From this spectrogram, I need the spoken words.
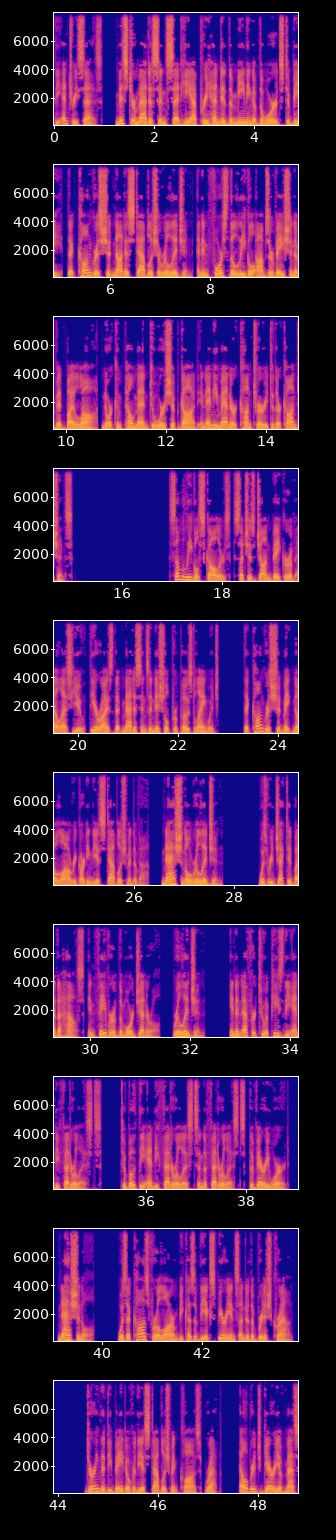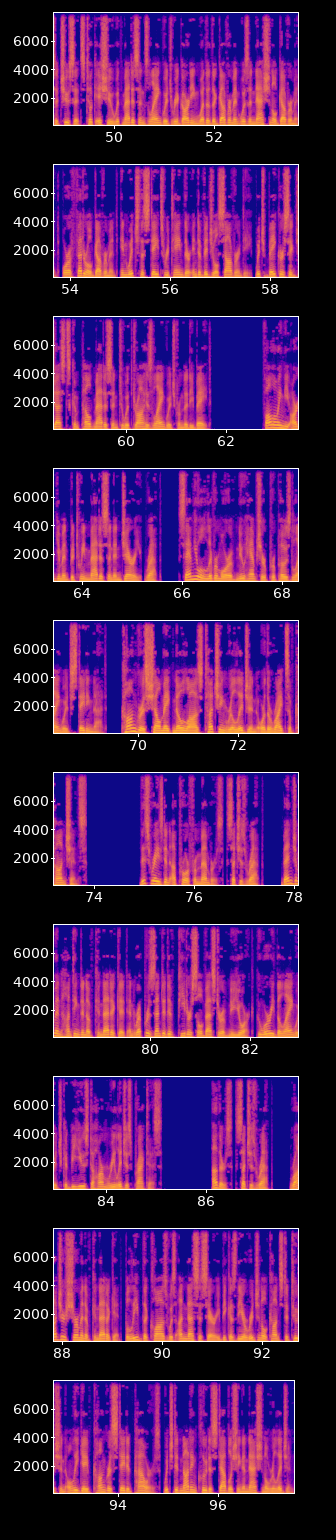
The entry says, Mr. Madison said he apprehended the meaning of the words to be, that Congress should not establish a religion, and enforce the legal observation of it by law, nor compel men to worship God in any manner contrary to their conscience." Some legal scholars, such as John Baker of LSU, theorize that Madison's initial proposed language—that Congress should make no law regarding the establishment of a «national religion» was rejected by the House, in favor of the more general «religion» in an effort to appease the Anti-Federalists. To both the Anti-Federalists and the Federalists, the very word «national» was a cause for alarm because of the experience under the British Crown. During the debate over the Establishment Clause, Rep. Elbridge Gerry of Massachusetts took issue with Madison's language regarding whether the government was a national government, or a federal government in which the states retained their individual sovereignty, which Baker suggests compelled Madison to withdraw his language from the debate. Following the argument between Madison and Gerry, Rep. Samuel Livermore of New Hampshire proposed language stating that, "...Congress shall make no laws touching religion or the rights of conscience." This raised an uproar from members, such as Rep. Benjamin Huntington of Connecticut and Representative Peter Sylvester of New York, who worried the language could be used to harm religious practice. Others, such as Rep. Roger Sherman of Connecticut, believed the clause was unnecessary because the original Constitution only gave Congress stated powers, which did not include establishing a national religion.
